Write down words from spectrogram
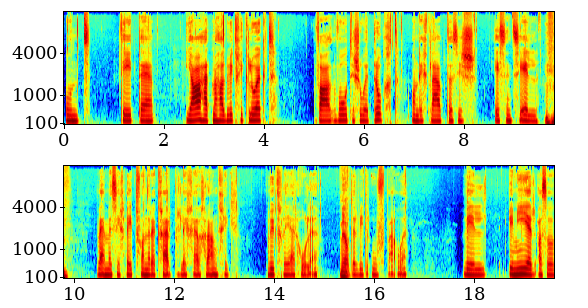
Und dort äh, ja, hat man halt wirklich geschaut, wo der Schuh drückt. Und ich glaube, das ist essentiell, Mhm. wenn man sich will, von einer körperlichen Erkrankung wirklich erholen Ja. oder wieder aufbauen. Weil bei mir, also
